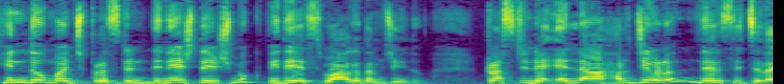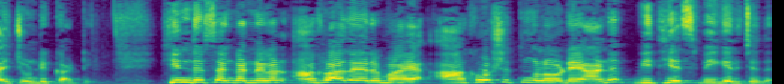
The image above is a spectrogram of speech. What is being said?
ഹിന്ദു മഞ്ച് പ്രസിഡന്റ് ദിനേശ് ദേശ്മുഖ് വിധിയെ സ്വാഗതം ചെയ്തു. ട്രസ്റ്റിന്റെ എല്ലാ ഹർജികളും നിരസിച്ചതായി ചൂണ്ടിക്കാട്ടി. ഹിന്ദു സംഘടനകൾ ആഹ്ലാദകരമായ ആഘോഷങ്ങളോടെയാണ് വിധിയെ സ്വീകരിച്ചത്.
